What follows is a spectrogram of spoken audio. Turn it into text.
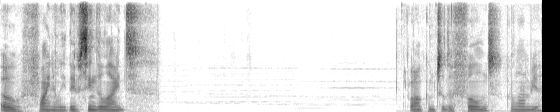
Oh, finally, they've seen the light. Welcome to the fold, Colombia.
